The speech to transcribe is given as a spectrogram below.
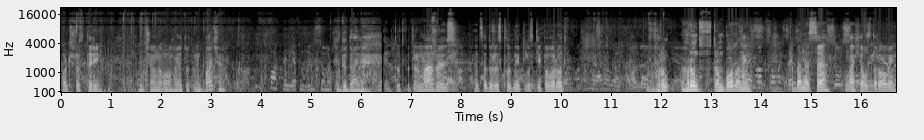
поки що старі. Нічого нового я тут не бачу. Іду далі. Тут витормажуюсь. Це дуже складний плоский поворот. Грунт, ґрунт втрамбований. Тебе несе, нахил здоровий.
